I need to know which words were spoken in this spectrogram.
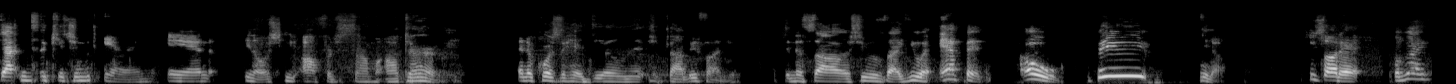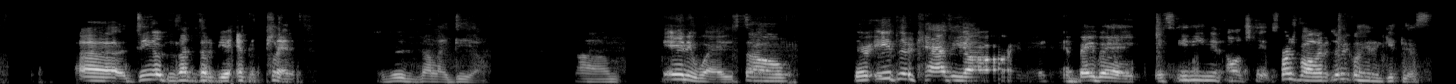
got into the kitchen with Erin and, you know, she offered some hors d'oeuvre. And of course, they had deal in it. She tried to be funny. Jenna saw, her. she was like, You an effing, oh, beep. You know, she saw that. Okay. Uh, Dio does not deserve to be an epic planet. It really not like Dio. Um, anyway, so they're eating caviar and, and, and baby is eating it on chips. First of all, let me, let me go ahead and get this.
